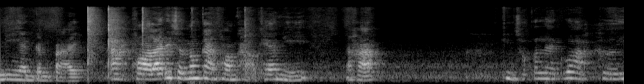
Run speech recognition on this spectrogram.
เนียนกันไป อะพอแล้วดิฉันต้องการความขาวแค่นี้นะคะกลิ่นช็อกโกแลตว่ะเฮ้ย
